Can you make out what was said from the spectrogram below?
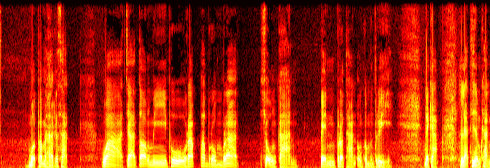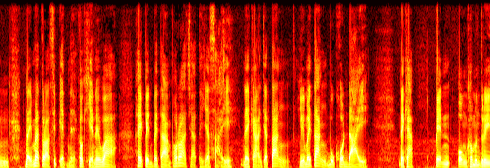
11 หมวดพระมหากษัตริย์ ว่าจะต้องมีผู้รับพระบรมราชโองการเป็นประธานองคมนตรีนะครับ และที่สำคัญในมาตรา 11 เนี่ยก็เขียนไว้ว่าให้เป็นไปตามพระราชอัธยาศัยในการจะตั้งหรือไม่ตั้งบุคคลใดนะครับ เป็นองคมนตรี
